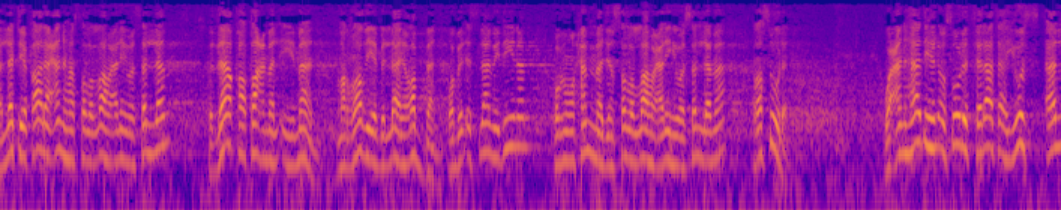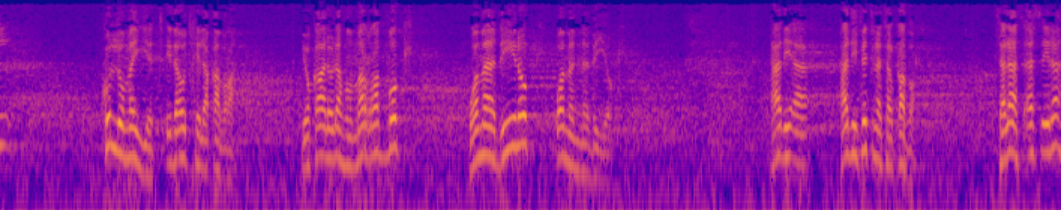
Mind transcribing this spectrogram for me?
التي قال عنها صلى الله عليه وسلم ذاق طعم الإيمان من رضي بالله ربا وبالإسلام دينا وبمحمد صلى الله عليه وسلم رسولا. وعن هذه الأصول الثلاثة يسأل كل ميت إذا أدخل قبره. يقال له من ربك وما دينك ومن نبيك. هذه هذه فتنة القبر. ثلاث أسئلة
